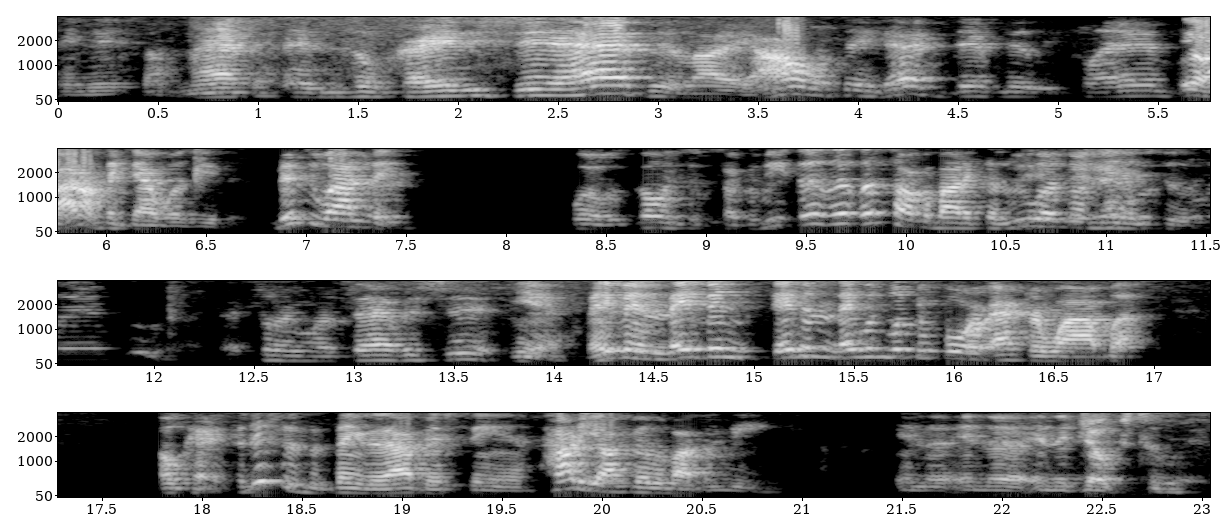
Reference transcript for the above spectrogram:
and then something happened. and some crazy shit happened. Like, I don't think that's definitely planned. Yo, I don't think that was either. This is what I think. Well, we'll go into so we let, us talk about it because we wasn't gonna get into it. That 21 Savage shit. Yeah, they've been they've been they've been they was looking for it after a while, but okay. So this is the thing that I've been seeing. How do y'all feel about the memes in the in the in the jokes to it?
